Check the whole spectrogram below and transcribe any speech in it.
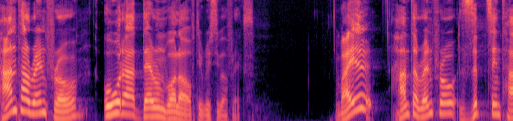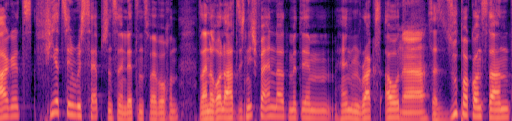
Hunter Renfro oder Darren Waller auf die Receiver Flex? Weil Hunter Renfro 17 Targets, 14 Receptions in den letzten zwei Wochen. Seine Rolle hat sich nicht verändert mit dem Henry Rux out. Na. Das heißt, super konstant,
